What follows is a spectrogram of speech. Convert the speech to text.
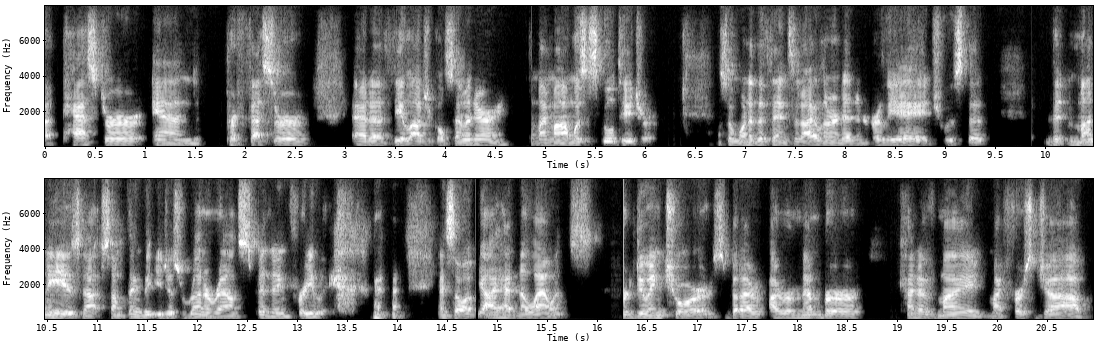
a pastor and professor at a theological seminary. My mom was a school teacher. So one of the things that I learned at an early age was that that money is not something that you just run around spending freely. and so yeah, I had an allowance for doing chores, but I, I remember kind of my my first job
